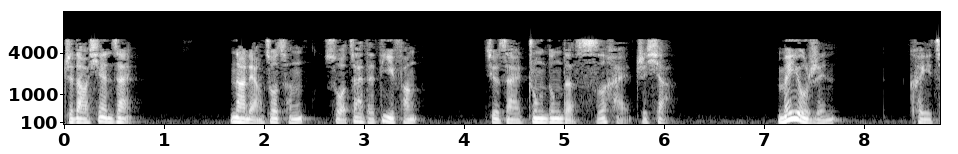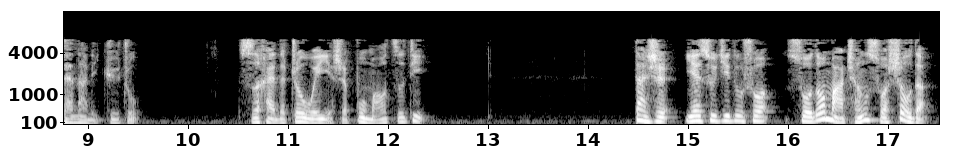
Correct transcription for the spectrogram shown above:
直到现在，那两座城所在的地方就在中东的死海之下，没有人可以在那里居住。死海的周围也是不毛之地。但是耶稣基督说，索多玛城所受的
